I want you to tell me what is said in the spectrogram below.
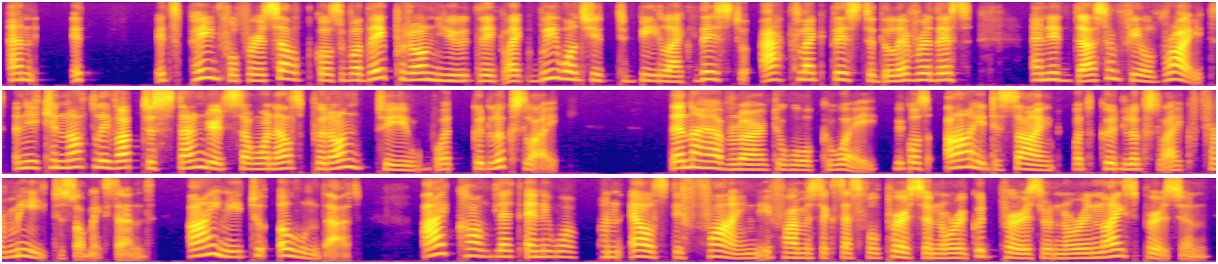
and it it's painful for yourself because what they put on you, they like we want you to be like this, to act like this, to deliver this, and it doesn't feel right. And you cannot live up to standards someone else put on to you what good looks like then I have learned to walk away because I decide what good looks like for me to some extent. I need to own that. I can't let anyone else define if I'm a successful person or a good person or a nice person.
